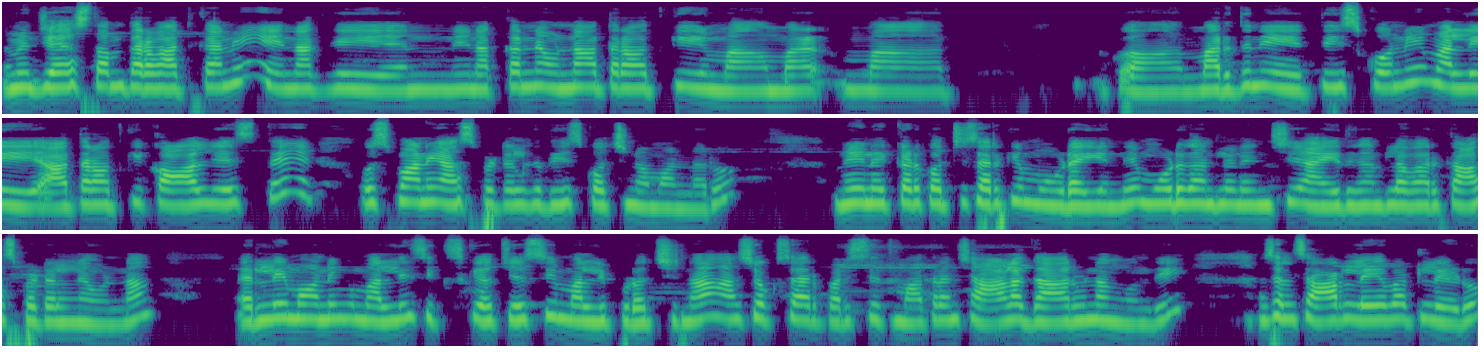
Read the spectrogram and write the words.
మేము చేస్తాం తర్వాత కానీ నాకు నేను అక్కడనే ఉన్న తర్వాతకి మా మ- మా మరిదిని తీసుకొని మళ్ళీ ఆ తర్వాతకి కాల్ చేస్తే ఉస్మానియా హాస్పిటల్కి తీసుకొచ్చినాం అన్నారు నేను ఇక్కడికి వచ్చేసరికి మూడు అయ్యింది మూడు గంటల నుంచి ఐదు గంటల వరకు హాస్పిటల్నే ఉన్నా. ఎర్లీ మార్నింగ్ మళ్ళీ సిక్స్కి వచ్చేసి మళ్ళీ ఇప్పుడు వచ్చిన. అశోక్ సార్ పరిస్థితి మాత్రం చాలా దారుణంగా ఉంది. అసలు సార్ లేవట్లేడు.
